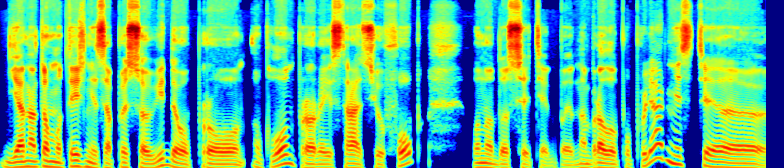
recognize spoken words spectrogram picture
Я на тому тижні записував відео про уклон, про реєстрацію ФОП. Воно досить якби набрало популярність, е,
